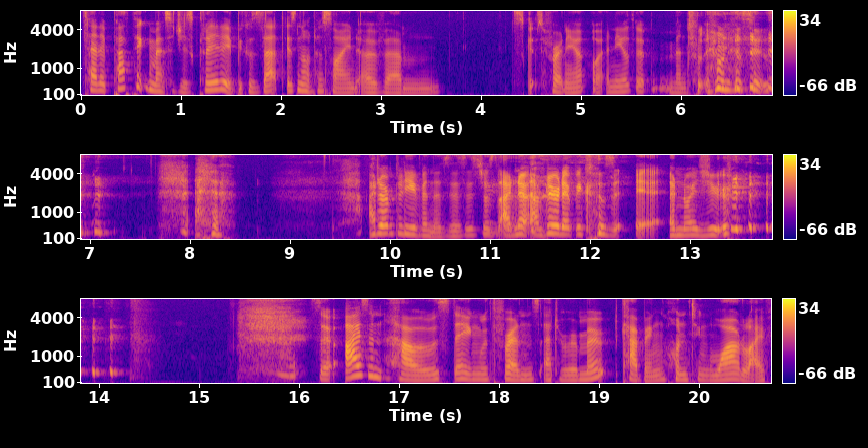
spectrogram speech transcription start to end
telepathic messages, clearly, because that is not a sign of um, schizophrenia or any other mental illnesses. I don't believe in this. This is just, I know I'm doing it because it, annoys you. so, Eisenhower was staying with friends at a remote cabin hunting wildlife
